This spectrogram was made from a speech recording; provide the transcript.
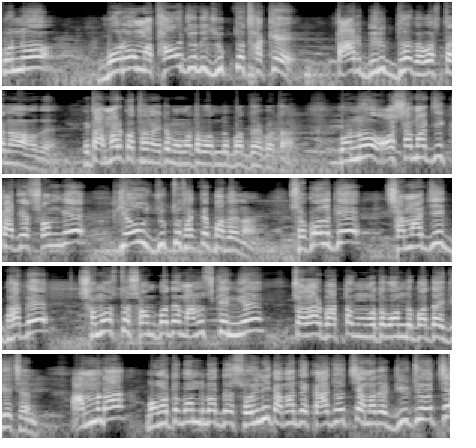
কোনো বড় মাথাও যদি যুক্ত থাকে, তার বিরুদ্ধে ব্যবস্থা নেওয়া হবে। এটা আমার কথা নয় এটা মমতা বন্দ্যোপাধ্যায়ের কথা। কোনো অসামাজিক কাজের সঙ্গে কেউ যুক্ত থাকতে পাবে না। সকলকে সামাজিকভাবে সমস্ত সম্পদে মানুষকে নিয়ে চলার বার্তা মমতা বন্দ্যোপাধ্যায় দিয়েছেন। আমরা মমতা বন্দ্যোপাধ্যায় সৈনিক, আমাদের কাজ হচ্ছে, আমাদের ডিউটি হচ্ছে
